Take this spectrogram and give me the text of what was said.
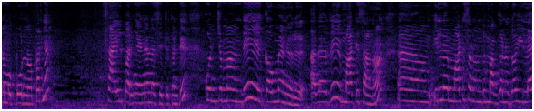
நம்ம போடணும். பாருங்கள் சாயில் பாருங்கள் என்னென்ன சேர்த்துருக்கன்ட்டு. கொஞ்சமாக வந்து கவுமேனூர் அதாவது மாட்டு சாணம். இல்லை மாட்டு சாணம் வந்து மக்கனதோ இல்லை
